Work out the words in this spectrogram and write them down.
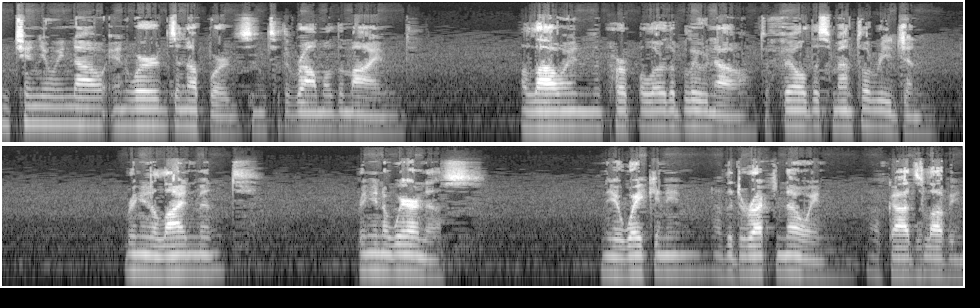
Continuing now inwards and upwards into the realm of the mind, allowing the purple or the blue now to fill this mental region, bringing alignment, bringing awareness, and the awakening of the direct knowing of God's loving.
